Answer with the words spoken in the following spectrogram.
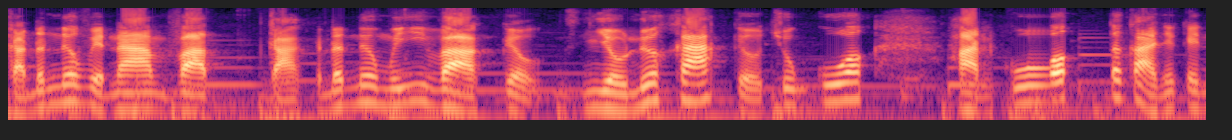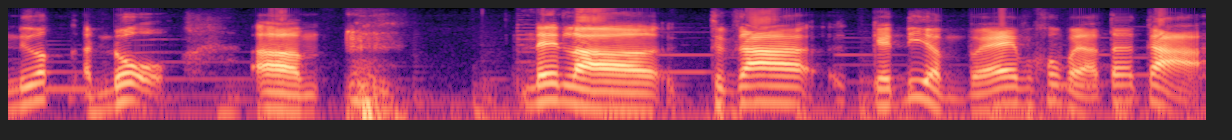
cả đất nước Việt Nam và cả cái đất nước Mỹ và kiểu nhiều nước khác kiểu Trung Quốc, Hàn Quốc, tất cả những cái nước Ấn Độ. Uh, nên là thực ra cái điểm với em không phải là tất cả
